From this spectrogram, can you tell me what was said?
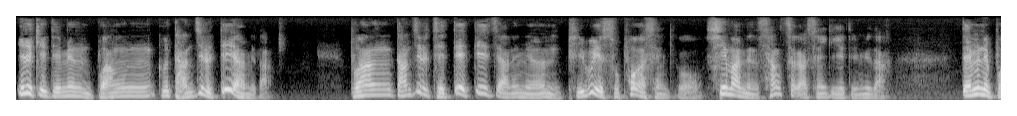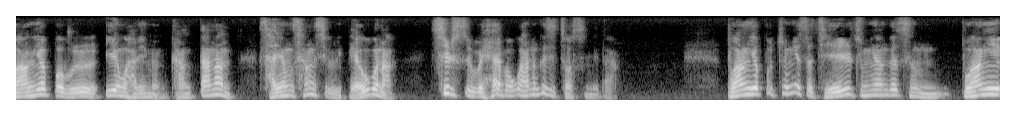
이렇게 되면 부항 그 단지를 떼야 합니다. 부항 단지를 제때 떼지 않으면 피부에 수포가 생기고 심하면 상처가 생기게 됩니다. 때문에 부항요법을 이용하려면 간단한 사용 상식을 배우거나 실습을 해보고 하는 것이 좋습니다. 부항요법 중에서 제일 중요한 것은 부항이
